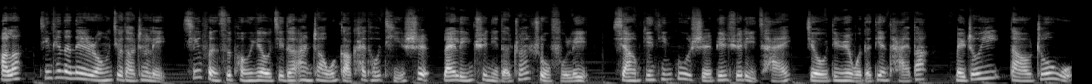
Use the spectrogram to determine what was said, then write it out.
好了，今天的内容就到这里。新粉丝朋友记得按照文稿开头提示来领取你的专属福利。想边听故事边学理财，就订阅我的电台吧。每周一到周五，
